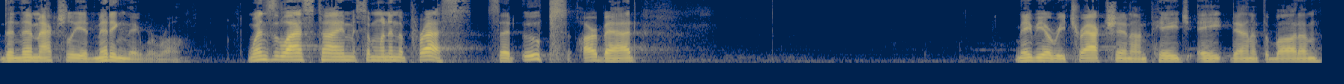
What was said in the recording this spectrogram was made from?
than them actually admitting they were wrong. When's the last time someone in the press said, oops, our bad? Maybe a retraction on page 8 down at the bottom.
